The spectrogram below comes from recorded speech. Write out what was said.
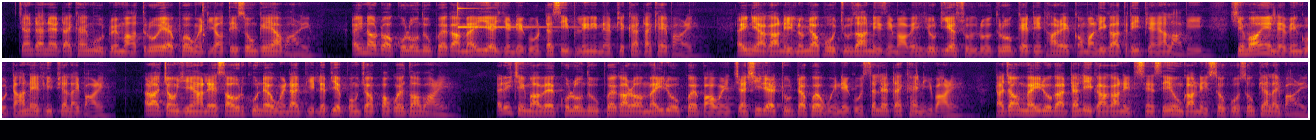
။ကြမ်းတမ်းတဲ့တိုက်ခိုက်မှုအတွင်းမှာသူတို့ရဲ့အဖွဲ့ဝင်တယောက်တေဆုံးခဲ့ရပါတယ်။အဲဒီနောက်တော့ခိုလုံသူအဖွဲ့ကမက်အီရဲ့ရင်တွေကိုတက်စီပလင်းနေနဲ့ပစ်ခတ်တိုက်ခိုက်ပါတယ်။အဲ့ဒီနေရာကနေလွန်မြောက်ဖို့ကြိုးစားနေစဉ်မှာပဲရုတ်တရက်ဆိုသူတို့သူတို့ကယ်တင်ထားတဲ့ကောင်မလေးကသတိပြန်ရလာပြီးရင်ပေါင်းရဲ့လေဘင်းကိုဓာတ်နဲ့လှိဖြတ်လိုက်ပါတယ်။အဲဒါကြောင့်ရင်ကလည်းစာအုပ်တစ်ခုနဲ့ဝင်တိုက်ပြီးလက်ပစ်ပုံးကြောင့်ပောက်ကွဲသွားပါတယ်။အဲ့ဒီချိန်မှာပဲခိုလုံသူအဖွဲ့ကတော့မိုက်ရိုအဖွဲ့ပါဝင်ကြံရှိတဲ့ထူးတပ်ဖွဲ့ဝင်တွေကိုဆက်လက်တိုက်ခိုက်နေပါတယ်။ ဒါကြောင့်မိုက်ရိုကဓာတ်လီကားကနေတဆင်ဆေးရုံကနေစုပ်ဖို့ဆုံးဖြတ်လိုက်ပါတယ်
